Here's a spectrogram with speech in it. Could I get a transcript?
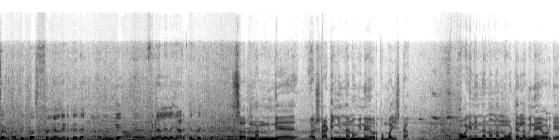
ಸರ್ ಬಿಗ್ ಬಾಸ್ ಫೈನಲ್ ನಡೀತಾ ಇದೆ. ನಿಮಗೆ ಫಿನಾಲ್ ಎಲ್ಲ ಯಾರು ಗೆಲ್ಲಬೇಕು ಸರ್? ಸರ್ ನನಗೆ ಸ್ಟಾರ್ಟಿಂಗಿಂದನೂ ವಿನಯ್ ಅವ್ರು ತುಂಬ ಇಷ್ಟ. ಅವಾಗಿನಿಂದನೂ ನನ್ನ ಓಟೆಲ್ಲ ವಿನಯ್ ಅವ್ರಿಗೆ.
